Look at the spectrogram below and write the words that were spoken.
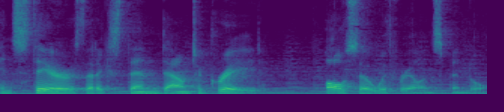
and stairs that extend down to grade, also with rail and spindle.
